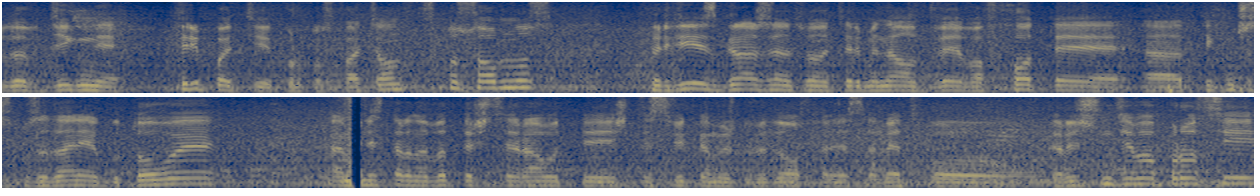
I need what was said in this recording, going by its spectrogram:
да вдигне три пъти пропускателната способност. Преди изграждането на терминал 2 в ход е техническо задание, готово е. Министър на вътрешните работи ще свика Междуведомствения съвет по граничните въпроси.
